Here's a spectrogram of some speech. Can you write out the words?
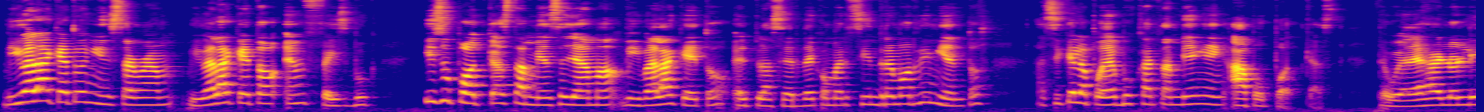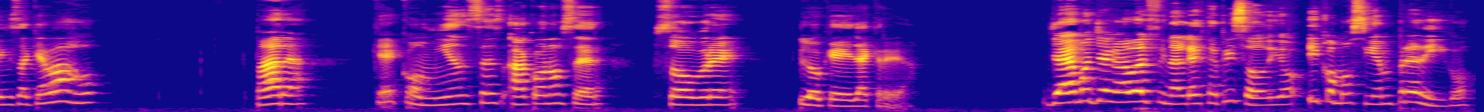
Viva la Keto en Instagram, Viva la Keto en Facebook y su podcast también se llama Viva la Keto, el placer de comer sin remordimientos. Así que la puedes buscar también en Apple Podcast. Te voy a dejar los links aquí abajo para que comiences a conocer sobre lo que ella crea. Ya hemos llegado al final de este episodio y como siempre digo,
